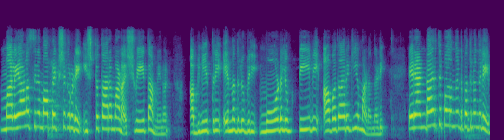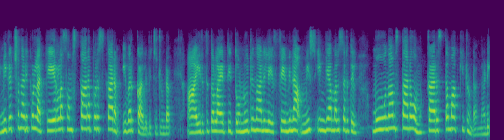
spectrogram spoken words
മലയാള സിനിമാ പ്രേക്ഷകരുടെ ഇഷ്ടതാരമാണ് ശ്വേത മേനോൻ. അഭിനേത്രി എന്നതിലുപരി മോഡലും ടി വി അവതാരകയുമാണ് നടി. രണ്ടായിരത്തി പതിനൊന്ന് പതിനൊന്നിലെ മികച്ച നടിക്കുള്ള കേരള സംസ്ഥാന പുരസ്കാരം ഇവർക്ക് ലഭിച്ചിട്ടുണ്ട്. ആയിരത്തി തൊള്ളായിരത്തി തൊണ്ണൂറ്റിനാലിലെ ഫെമിന മിസ് ഇന്ത്യ മത്സരത്തിൽ മൂന്നാം സ്ഥാനവും കരസ്ഥമാക്കിയിട്ടുണ്ട് നടി.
